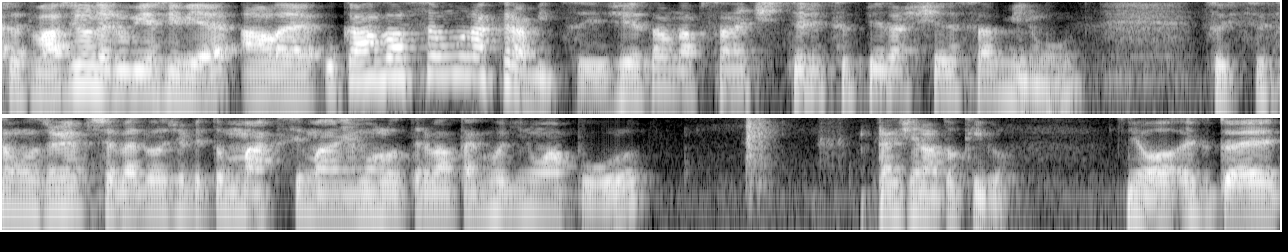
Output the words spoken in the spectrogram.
se tvářil nedůvěřivě, ale ukázal jsem mu na krabici, že je tam napsané 45 až 60 minut, což si samozřejmě převedl, že by to maximálně mohlo trvat tak hodinu a půl, takže na to kývil. Jo, jako to je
